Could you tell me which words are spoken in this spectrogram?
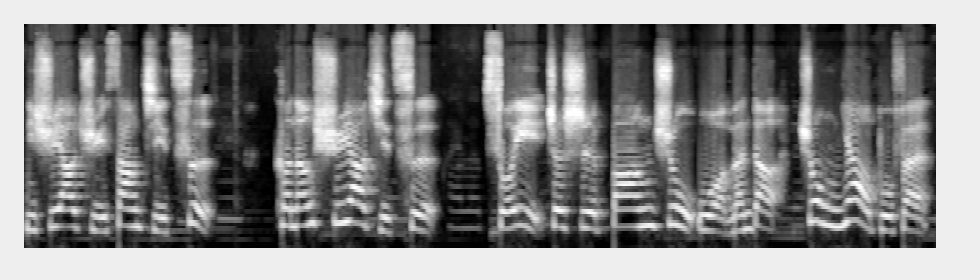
你需要沮丧几次，可能需要几次。所以这是帮助我们的重要部分。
